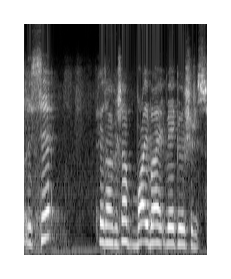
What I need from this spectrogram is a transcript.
öyleyse evet arkadaşlar bay bay ve görüşürüz.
